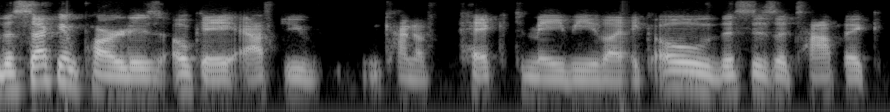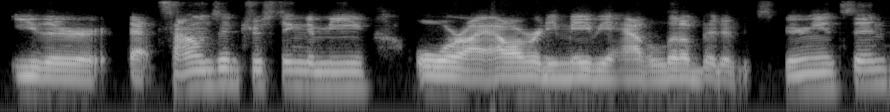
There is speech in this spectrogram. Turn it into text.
the second part is okay, after you've kind of picked maybe like, oh, this is a topic either that sounds interesting to me or I already maybe have a little bit of experience in,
